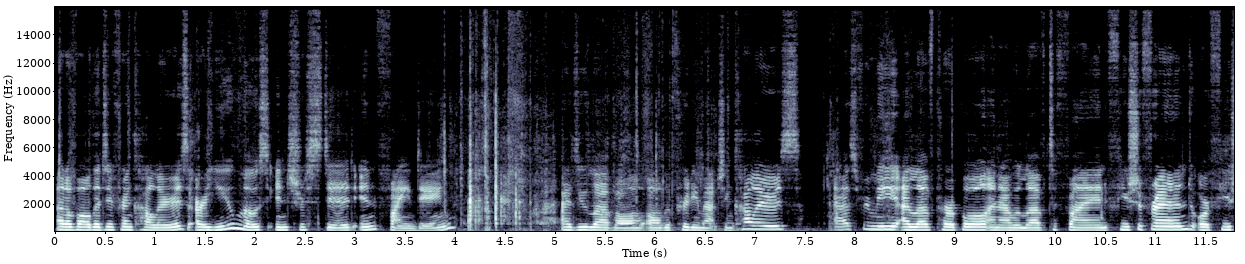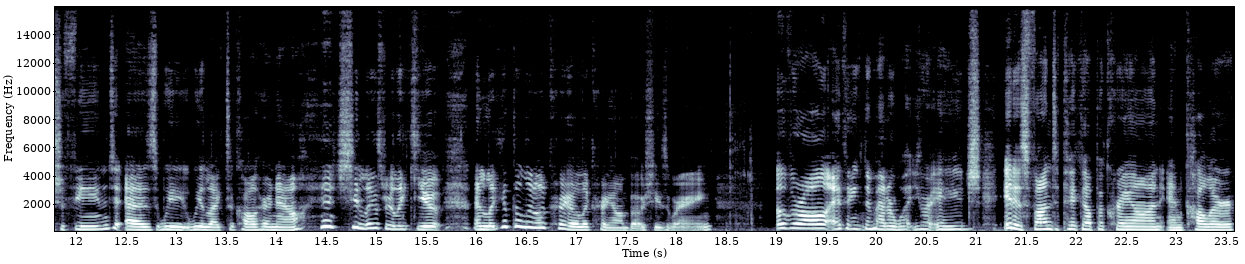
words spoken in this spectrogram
out of all the different colors are you most interested in finding. I do love all, all the pretty matching colors. As for me, I love purple and I would love to find Fuchsia Friend or Fuchsia Fiend as we, we like to call her now. she looks really cute and look at the little Crayola crayon bow she's wearing. Overall, I think no matter what your age, it is fun to pick up a crayon and color.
